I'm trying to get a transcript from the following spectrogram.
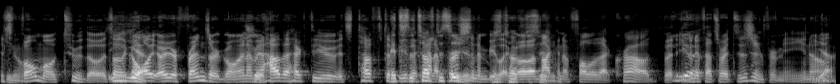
It's know. FOMO too, though. It's like Yeah. all, all your friends are going. I mean, how the heck do you? It's tough to It's be a the tough kind of decision. person and be It's like, tough oh, I'm not going to follow that crowd. But even if that's the right decision for me, you know, Yeah.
